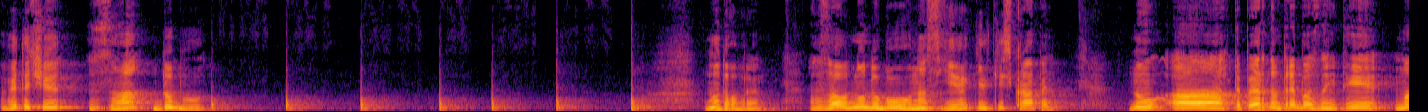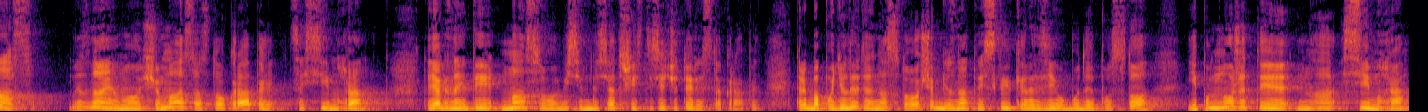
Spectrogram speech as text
витече за добу. Ну, добре. За одну добу у нас є кількість крапель. Ну, а тепер нам треба знайти масу. Ми знаємо, що маса 100 крапель це 7 грам. То як знайти масу 86 400 крапель? Треба поділити на 100, щоб дізнатися, скільки разів буде по 100, і помножити на 7 грам.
